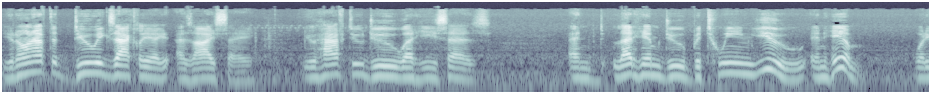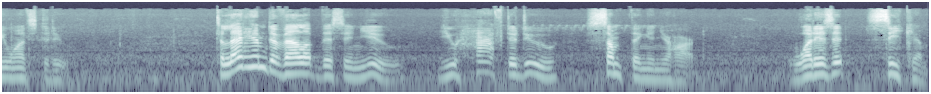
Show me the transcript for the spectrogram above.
You don't have to do exactly as I say. You have to do what He says and let Him do between you and Him what He wants to do. To let Him develop this in you, you have to do something in your heart. What is it? Seek Him.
